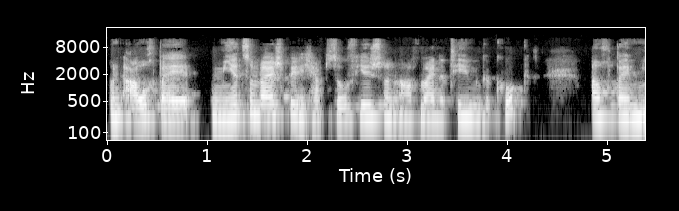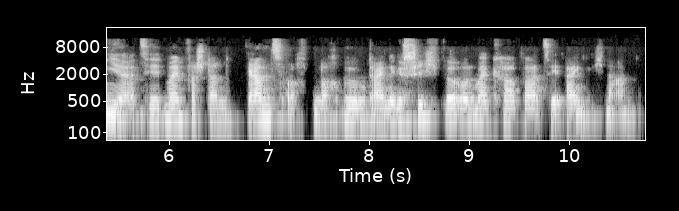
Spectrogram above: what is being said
Und auch bei mir zum Beispiel, ich habe so viel schon auf meine Themen geguckt, auch bei mir erzählt mein Verstand ganz oft noch irgendeine Geschichte und mein Körper erzählt eigentlich eine andere.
